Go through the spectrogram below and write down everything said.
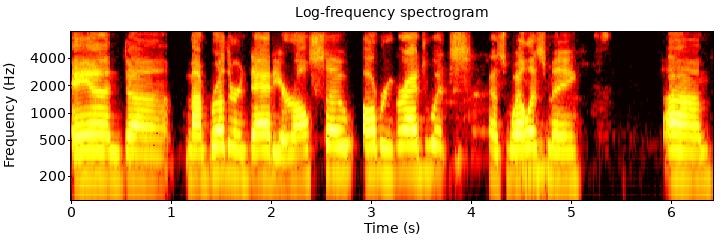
and uh, my brother and daddy are also auburn graduates as well as me um,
